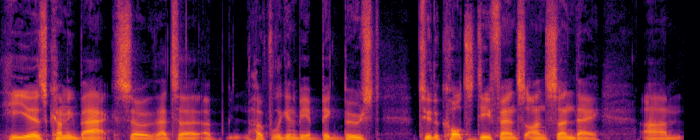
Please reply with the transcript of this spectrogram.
He is coming back, so that's a, a hopefully going to be a big boost to the Colts defense on Sunday. Um,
